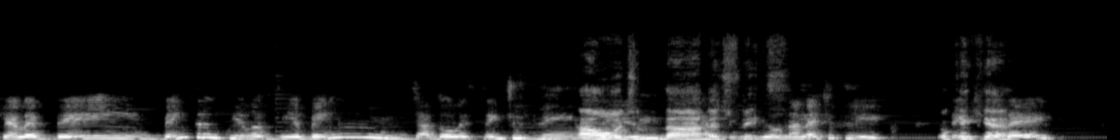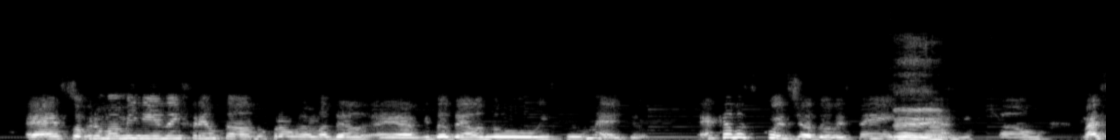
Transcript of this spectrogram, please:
Que ela é bem, bem tranquilazinha, bem de adolescentezinho. Aonde? mesmo, Na? Netflix? Na Netflix. O que que é? tipo, 10. É sobre uma menina enfrentando o problema dela, é, a vida dela no ensino médio. É aquelas coisas de adolescente, Sei. sabe? Então, mas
